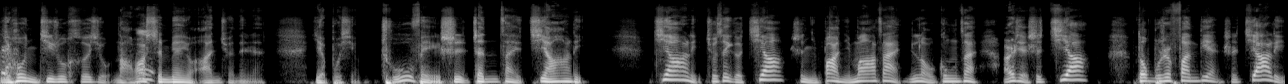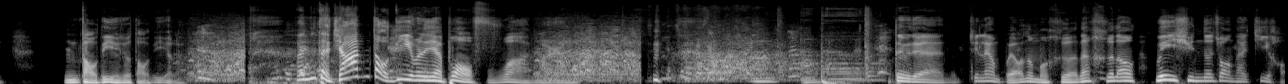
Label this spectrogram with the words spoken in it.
以后你记住，喝酒，哪怕身边有安全的人，也不行，除非是真在家里。家里就这个家是你爸你妈在，你老公在，而且是家，都不是饭店，是家里，你倒地下就倒地了。那 你在家你倒地方你也不好扶啊，这玩意儿，对不对？尽量不要那么喝，但喝到微醺的状态既好。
